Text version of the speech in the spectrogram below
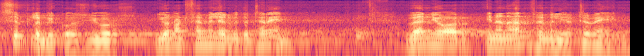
Simply because you're… you're not familiar with the terrain. When you're in an unfamiliar terrain,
